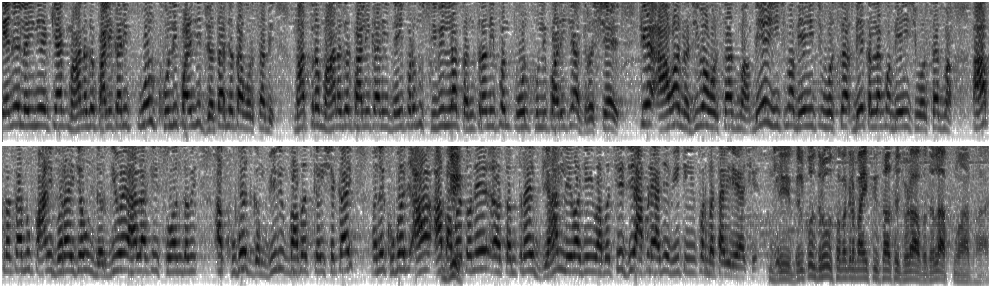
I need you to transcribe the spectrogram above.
તેને લઈને ક્યાંક મહાનગરપાલિકાની પોલ ખોલી પાડી છે જતા જતા વરસાદે. માત્ર મહાનગરપાલિકાની નહીં પરંતુ સિવિલના તંત્રની પણ પોલ ખુલ્લી પાડી છે. આ દ્રશ્ય કે આવા નજીવા વરસાદમાં બે ઇંચમાં બે ઇંચ વરસાદ બે કલાકમાં બે ઇંચ વરસાદમાં આ પ્રકારનું પાણી ભરાઈ જવું દર્દીઓએ હાલાકી સહન કરવી આ ખૂબ જ ગંભીર બાબત કહી શકાય અને ખૂબ જ આ આ. બાબતોને તંત્રએ ધ્યાન લેવા જેવી બાબત છે જે આપણે આજે વી ટીવી પર બતાવી રહ્યા છીએ. જી બિલકુલ ધ્રુવ સમગ્ર માહિતી સાથે જોડાવા બદલ આપનો આભાર.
